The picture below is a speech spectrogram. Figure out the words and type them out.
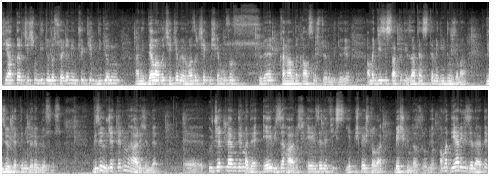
fiyatlar için şimdi videoda söylemeyeyim çünkü videonun hani devamlı çekemiyorum. Hazır çekmişken uzun süre kanalda kalsın istiyorum videoyu. Ama gizli saklı değil. Zaten sisteme girdiğiniz zaman vize ücretlerini görebiliyorsunuz. Vize ücretlerinin haricinde Ee, ücretlendirme de e-vize hariç. E-vizede fix 75 dolar 5 günde hazır oluyor. Ama diğer vizelerde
